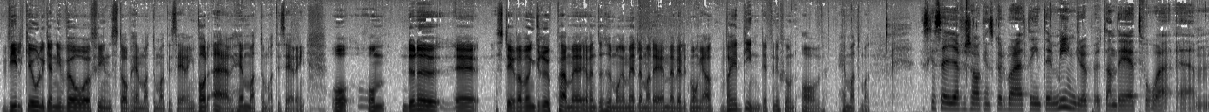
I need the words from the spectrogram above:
Vilka olika nivåer finns det av hemautomatisering? Vad är hemautomatisering? Och om du nu eh, styr över en grupp här med, jag vet inte hur många medlemmar det är, men väldigt många. Vad är din definition av hemautomatisering? Jag ska säga för sakens skull bara att det inte är min grupp utan det är två ehm,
